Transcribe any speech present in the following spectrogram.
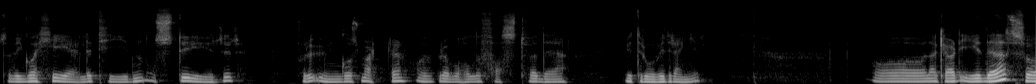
Så vi går hele tiden og styrer for å unngå smerte, og prøve å holde fast ved det vi tror vi trenger. Og det er klart, i det så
